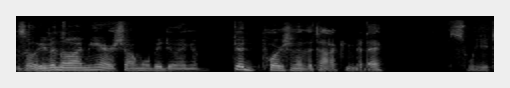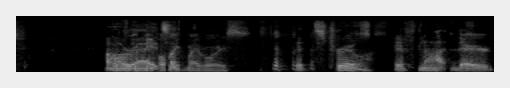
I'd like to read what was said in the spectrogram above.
So even though I'm here, Sean will be doing a good portion of the talking today. Sweet. All Hopefully right, people so like my voice. it's true. If not, they're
